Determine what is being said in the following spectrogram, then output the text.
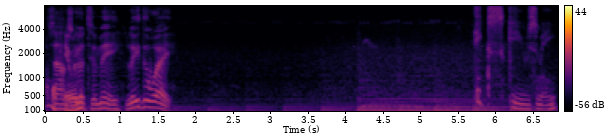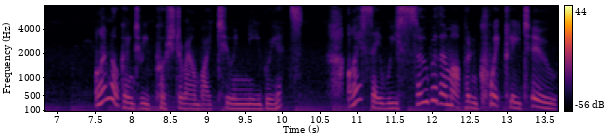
I'm Sounds okay with good it. to me. Lead the way. Excuse me. I'm not going to be pushed around by two inebriates. I say we sober them up and quickly too.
